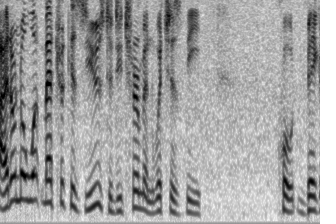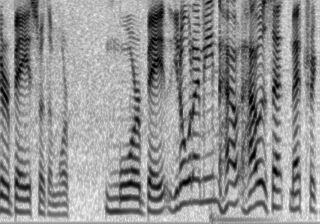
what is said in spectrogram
I don't know what metric is used to determine which is the quote bigger base or the more more base. You know what I mean? How how is that metric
